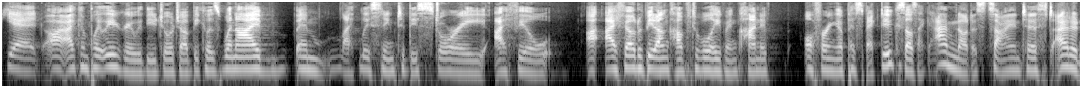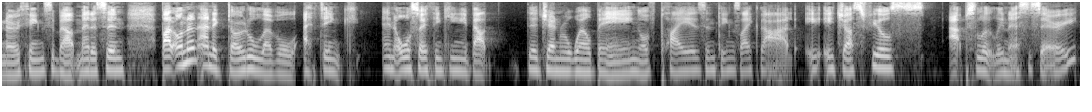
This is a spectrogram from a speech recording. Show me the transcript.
yeah, I, I completely agree with you, Georgia, because when I am like listening to this story, I feel, I, I felt a bit uncomfortable even kind of offering a perspective because I was like, I'm not a scientist. I don't know things about medicine. But on an anecdotal level, I think, and also thinking about the general well being of players and things like that, it, it just feels absolutely necessary.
